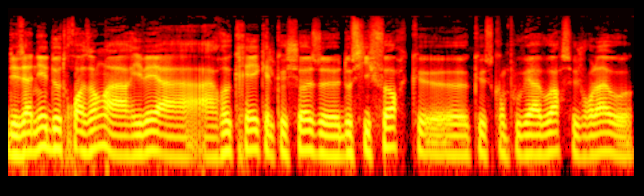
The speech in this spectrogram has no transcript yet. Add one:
des années, deux, trois ans, à arriver à, à recréer quelque chose d'aussi fort que, que ce qu'on pouvait avoir ce jour-là au,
